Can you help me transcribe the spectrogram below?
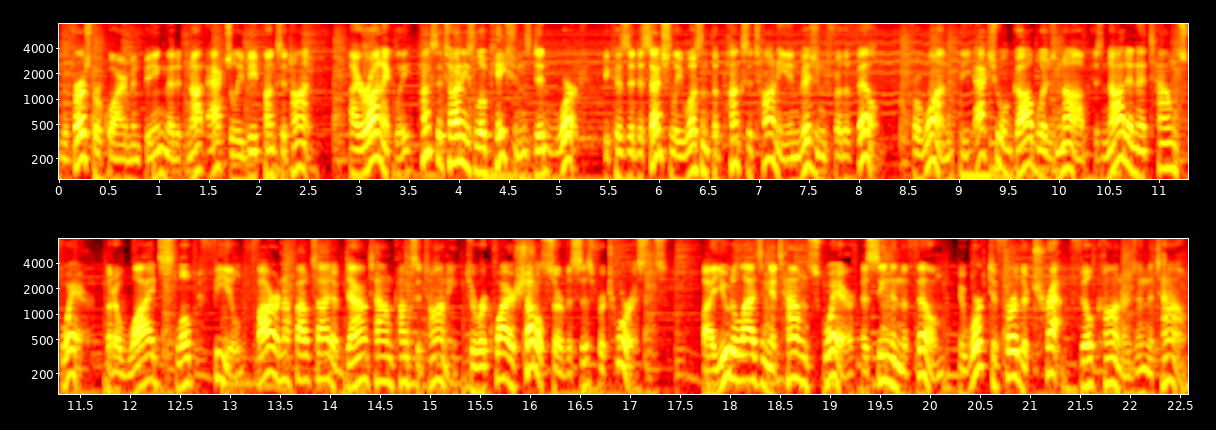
the first requirement being that it not actually be Punxsutawney. Ironically, Punxsutawney's locations didn't work because it essentially wasn't the Punxsutawney envisioned for the film. For one, the actual Gobbler's Knob is not in a town square, but a wide sloped field far enough outside of downtown Punxsutawney to require shuttle services for tourists. By utilizing a town square, as seen in the film, it worked to further trap Phil Connors in the town.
